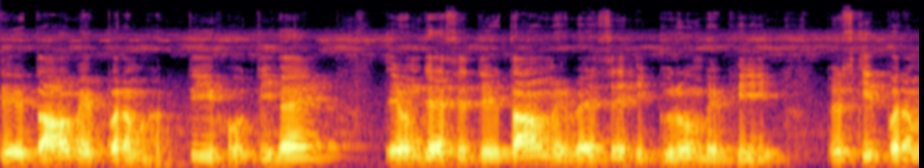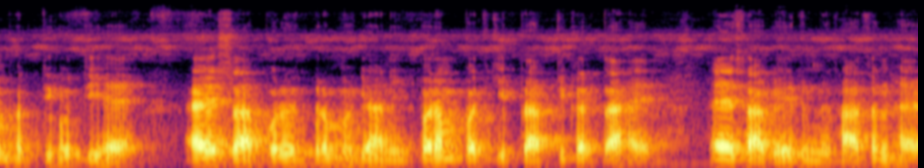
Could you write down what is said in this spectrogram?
देवताओं में परम भक्ति होती है, एवं जैसे देवताओं में वैसे ही गुरु में भी उसकी परम भक्ति होती है, ऐसा पुरुष ब्रह्मज्ञानी परम पद की प्राप्ति करता है, ऐसा वेद अनुशासन है।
